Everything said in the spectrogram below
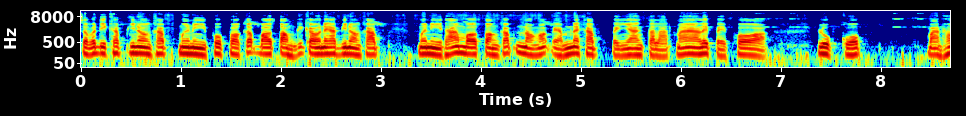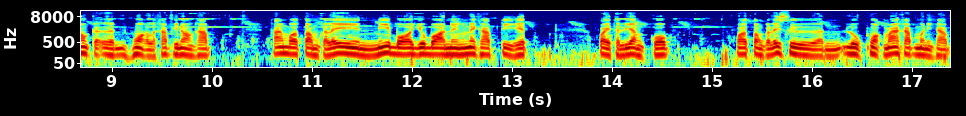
สวัสดีครับพี่น้องครับมื่อนี้พบพอกับเบาต่อมคือเก่านะครับพี่น้องครับมื่อนี้ทางเบาต่อมกับน้องอ๊อฟแอมนะครับไปย่างตลาดมาเลยไปพ่อลูกกบบ้านห้องกระเอินห่วกแหละครับพี่น้องครับ ทางเบาต่อมก็เลยมีบออยู่บอหนึ่งนะครับตีเฮ็ดไว้ทะเลียงกบเบาต่อมก็เลยซื้อนลูกห่วกมาครับมื่อนี้ครับ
